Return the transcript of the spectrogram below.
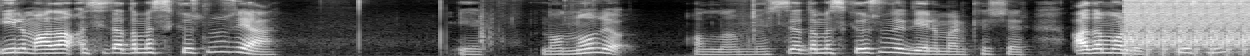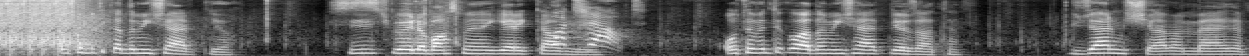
Diyelim adam siz adama sıkıyorsunuz ya. E, ne oluyor? Allah'ım ya. Siz adama sıkıyorsunuz ya diyelim arkadaşlar. Adam orada sıkıyorsunuz. Otomatik adamı işaretliyor. Siz hiç böyle basmaya gerek kalmıyor. Otomatik o adamı işaretliyor zaten. Güzelmiş ya ben beğendim.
